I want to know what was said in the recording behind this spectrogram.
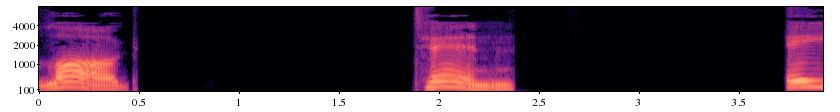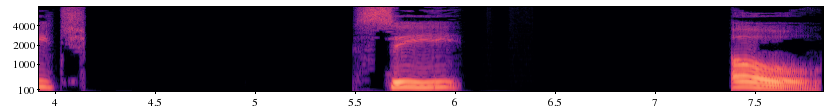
log ten H C O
